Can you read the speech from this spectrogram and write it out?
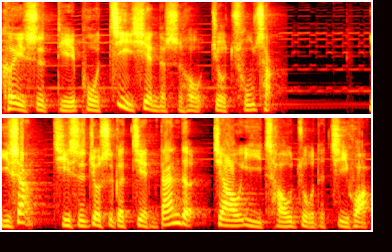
可以是跌破季线的时候就出场。以上其实就是个简单的交易操作的计划。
